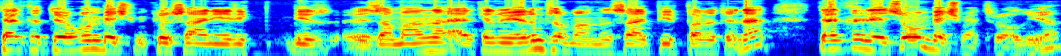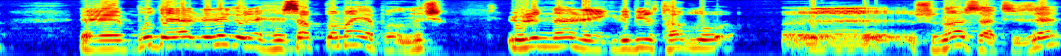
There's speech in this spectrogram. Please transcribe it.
Delta T 15 mikrosaniyelik bir e, zamana erken uyarım zamanına sahip bir paratoner. Delta L ise 15 metre oluyor. E, bu değerlere göre hesaplama yapılmış ürünlerle ilgili bir tablo e, sunarsak size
